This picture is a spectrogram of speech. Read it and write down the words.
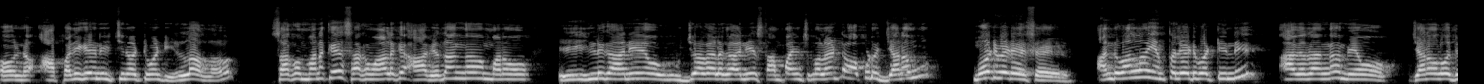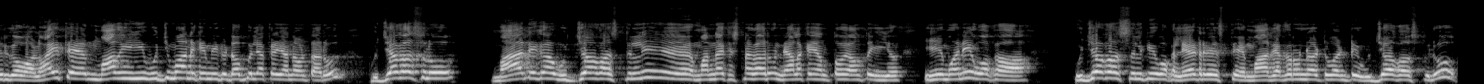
ఆ, పదిహేను ఇచ్చినటువంటి ఇళ్ళలో సగం మనకే సగం వాళ్ళకే. ఆ విధంగా మనం ఈ ఇల్లు కానీ ఉద్యోగాలు కానీ సంపాదించుకోవాలంటే అప్పుడు జనము మోటివేట్ చేసేవారు అందువల్ల ఇంత లేటు పట్టింది ఆ విధంగా మేము జనంలో తిరిగేవాళ్ళం. అయితే మాకు ఈ ఉద్యమానికి మీకు డబ్బులు ఎక్కడ ఉంటారు ఉద్యోగస్తులు మాదిగా ఉద్యోగస్తుల్ని మన్నాకృష్ణ గారు నెలకి ఎంతో ఎంతో ఇయ్య- ఇయ్యమని ఒక ఉద్యోగస్తులకి ఒక లీటర్ ఇస్తే మా దగ్గర ఉన్నటువంటి ఉద్యోగస్తులు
